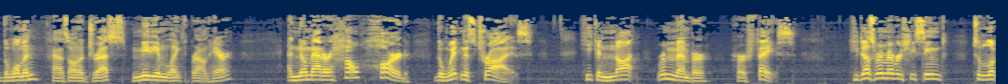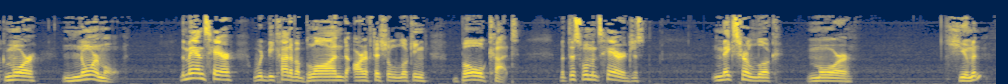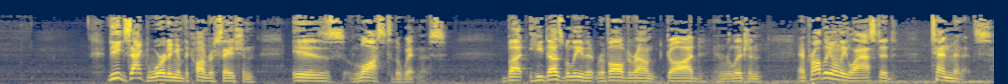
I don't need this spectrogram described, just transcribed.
The woman has on a dress, medium length brown hair, and no matter how hard the witness tries, he cannot remember her face. He does remember she seemed to look more normal. The man's hair would be kind of a blonde, artificial looking bowl cut. But this woman's hair just makes her look more human. The exact wording of the conversation is lost to the witness. But he does believe it revolved around God and religion and probably only lasted 10 minutes.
